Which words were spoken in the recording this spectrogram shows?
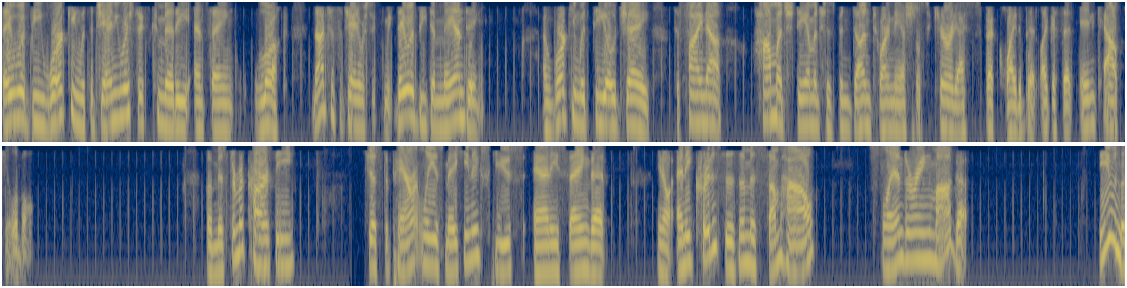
they would be working with the January 6th committee and saying, look, not just the January 6th committee, they would be demanding and working with DOJ to find out how much damage has been done to our national security. I suspect quite a bit. Like I said, incalculable. But Mr. McCarthy just apparently is making an excuse and he's saying that, you know, any criticism is somehow slandering MAGA. Even the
